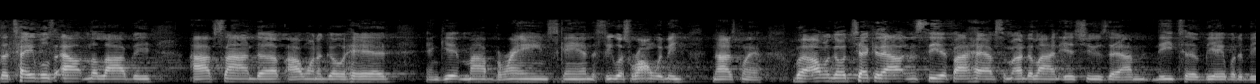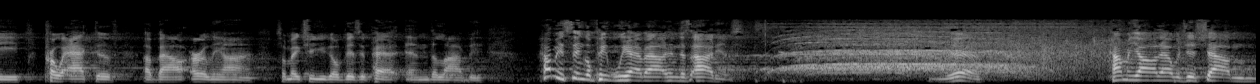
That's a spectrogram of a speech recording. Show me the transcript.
the tables out in the lobby. I've signed up. I want to go ahead and get my brain scanned to see what's wrong with me. Not as planned. But I want to go check it out and see if I have some underlying issues that I need to be able to be proactive about early on. So make sure you go visit Pat in the lobby. How many single people we have out in this audience? Yeah. How many y'all that was just shouting,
